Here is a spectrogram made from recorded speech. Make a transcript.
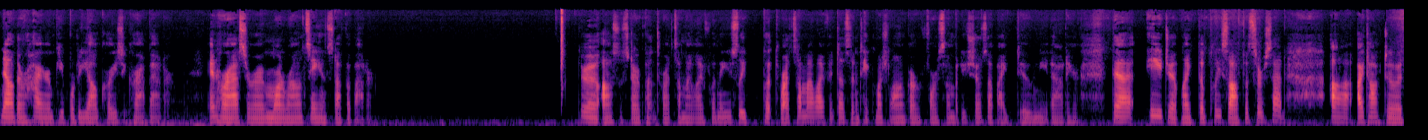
Now they're hiring people to yell crazy crap at her and harass her and run around saying stuff about her. They also started putting threats on my life. When they usually put threats on my life, it doesn't take much longer before somebody shows up. I do need out of here. That agent, like the police officer said, uh, I talked to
